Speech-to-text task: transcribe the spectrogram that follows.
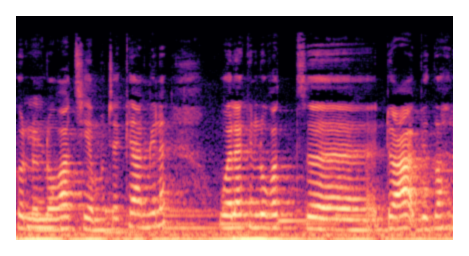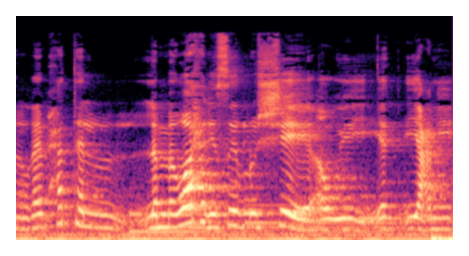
كل اللغات هي متكاملة. ولكن لغة آه، الدعاء بظهر الغيب. حتى لما واحد يصير له شيء أو ي- يعني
